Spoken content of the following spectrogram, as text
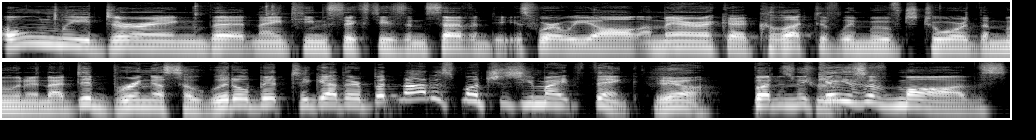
only during the 1960s and 70s, where we all, America, collectively moved toward the moon. And that did bring us a little bit together, but not as much as you might think. yeah, But in the true. case of moths,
